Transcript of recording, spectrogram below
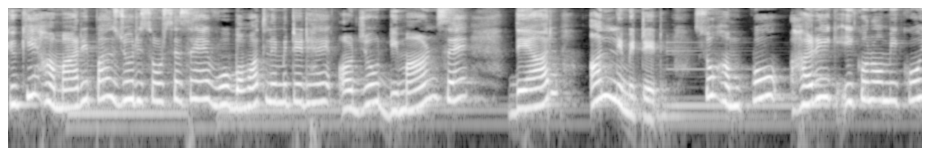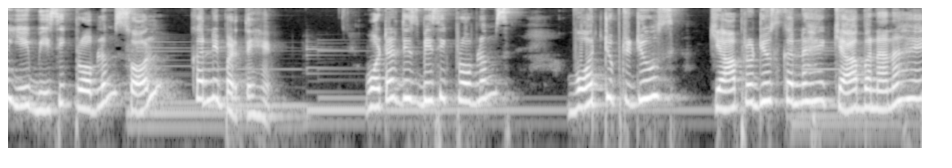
क्योंकि हमारे पास जो रिसोर्सेज हैं वो बहुत लिमिटेड हैं और जो डिमांड्स हैं दे आर अनलिमिटेड सो हमको हर एक इकोनॉमी को ये बेसिक प्रॉब्लम सॉल्व करने पड़ते हैं what are this basic problems what to produce क्या प्रोड्यूस करना है क्या बनाना है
